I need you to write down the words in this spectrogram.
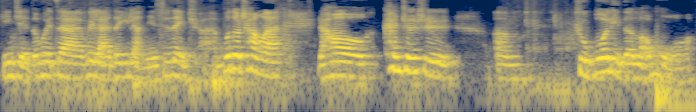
婷姐都会在未来的一两年之内全部都唱完，然后堪称是嗯。主播里的劳模，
